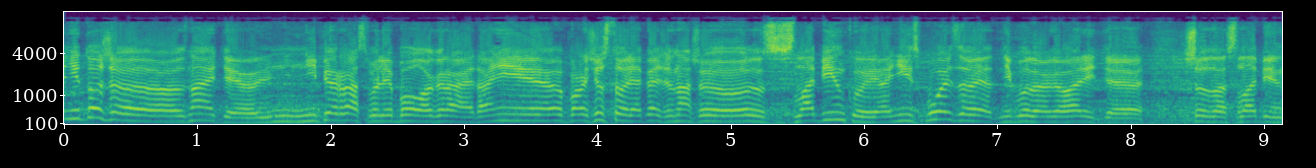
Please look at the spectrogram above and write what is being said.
Они тоже, знаете, не первый раз в волейбол играют. Они прочувствовали, опять же, нашу слабинку, и они используют, не буду говорить, э, что за слабинка.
